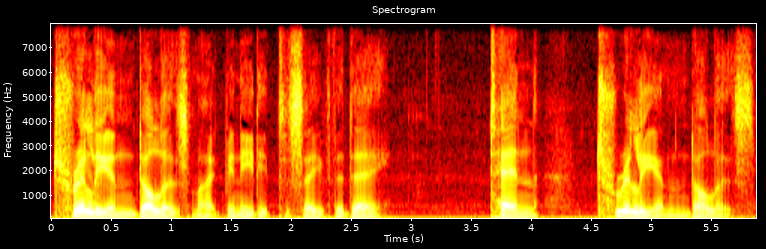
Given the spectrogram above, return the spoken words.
trillion dollars might be needed to save the day 10 trillion dollars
